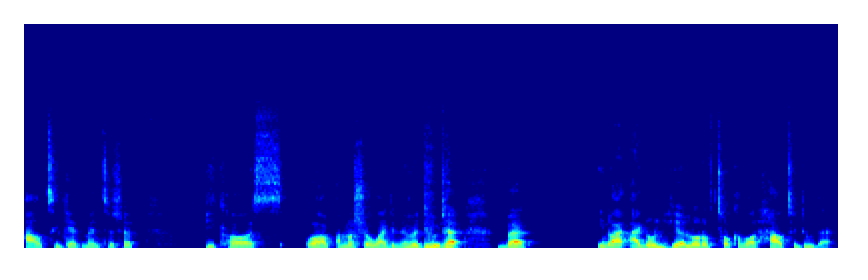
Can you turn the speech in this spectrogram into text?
how to get mentorship because well i'm not sure why they never do that but you know I, I don't hear a lot of talk about how to do that.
